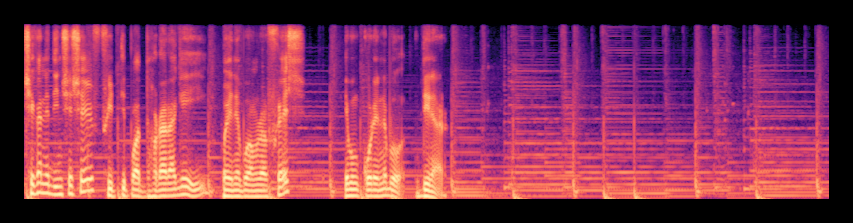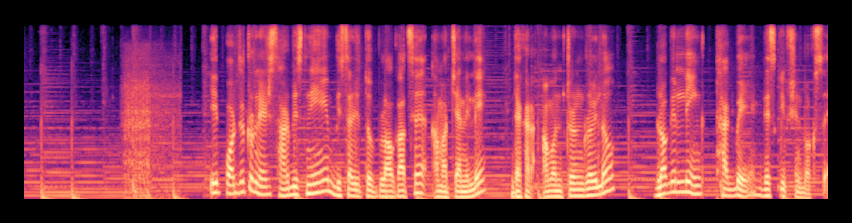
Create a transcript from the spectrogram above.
সেখানে দিন শেষে ফিরতি পথ ধরার আগেই হয়ে নেব আমরা ফ্রেশ এবং করে নেব ডিনার এই পর্যটনের সার্ভিস নিয়ে বিস্তারিত ব্লগ আছে আমার চ্যানেলে দেখার আমন্ত্রণ রইল। ব্লগের লিংক থাকবে ডেসক্রিপশন বক্সে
